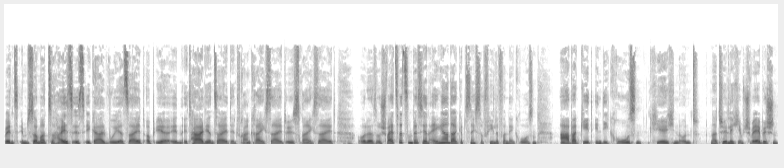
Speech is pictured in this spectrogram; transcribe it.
wenn es im Sommer zu heiß ist, egal wo ihr seid, ob ihr in Italien seid, in Frankreich seid, Österreich seid oder so. Schweiz wird es ein bisschen enger, da gibt es nicht so viele von den großen, aber geht in die großen Kirchen und natürlich im Schwäbischen,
